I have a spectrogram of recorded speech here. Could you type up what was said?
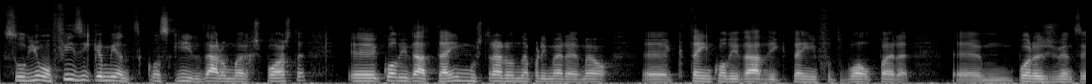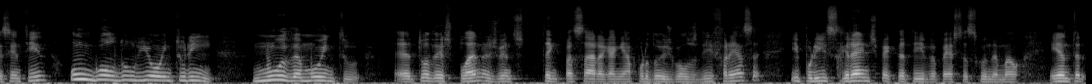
Se o Lyon fisicamente conseguir dar uma resposta, eh, qualidade tem, mostraram na primeira mão eh, que têm qualidade e que têm futebol para eh, pôr a Juventus em sentido. Um gol do Lyon em Turim muda muito todo este plano. A Juventus tem que passar a ganhar por dois golos de diferença e por isso grande expectativa para esta segunda mão entre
